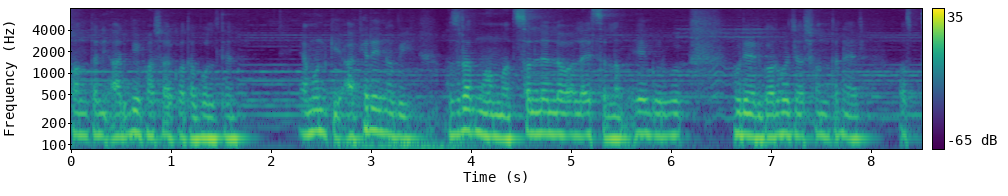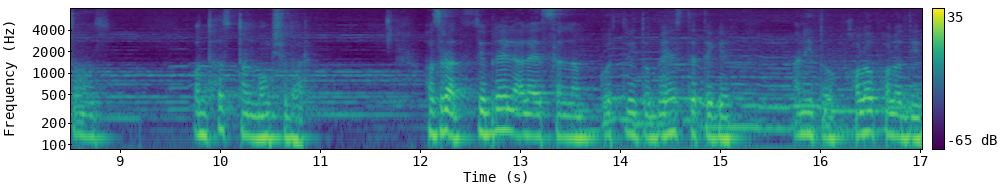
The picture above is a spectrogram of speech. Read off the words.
সন্তানই আরবি ভাষার কথা বলতেন। এমনকি আখেরি নবী হজরত মোহাম্মদ সাল্লাহ আলাইসাল্লাম এ গর্ব হুরের গর্ভজাত সন্তানের অস্তম অধ্যস্থান বংশধর। হজরত জিব্রাইল আলাইসাল্লাম কর্তৃত বেহেস্তে থেকে আনিত ফল ফলদি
